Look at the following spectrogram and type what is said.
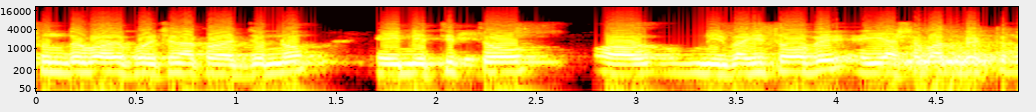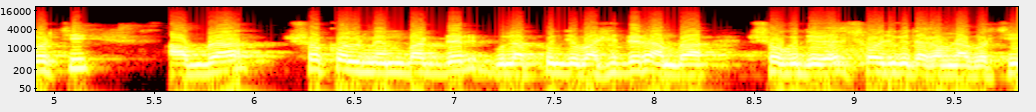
সুন্দরভাবে পরিচালনা করার জন্য এই নেতৃত্ব নির্বাচিত হবে এই আশাবাদ ব্যক্ত করছি। আমরা সকল মেম্বারদের, গোলাপগঞ্জবাসীদের আমরা সহযোগিতা কামনা করছি।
